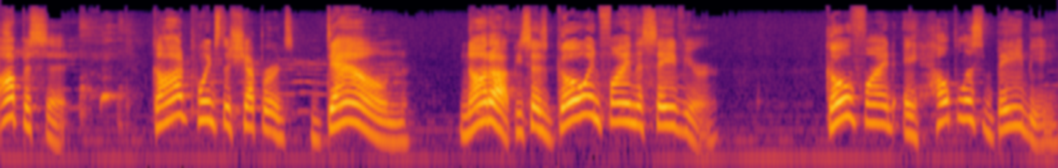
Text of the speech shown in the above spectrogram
opposite. God points the shepherds down, not up. He says, Go and find the Savior. Go find a helpless baby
